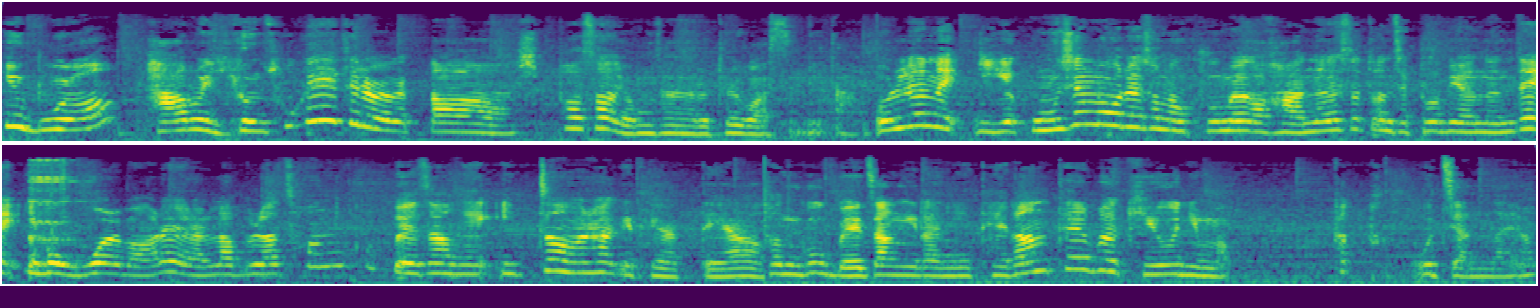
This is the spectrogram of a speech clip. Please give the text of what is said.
이거 뭐야? 바로 이건 소개해드려야겠다 싶어서 영상으로 들고 왔습니다. 원래는 이게 공식몰에서만 구매가 가능했었던 제품이었는데 이번 5월 말에 랄라블라 전국 매장에 입점을 하게 되었대요. 전국 매장이라니 대란탭의 기운이 막 팍팍 오지 않나요?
